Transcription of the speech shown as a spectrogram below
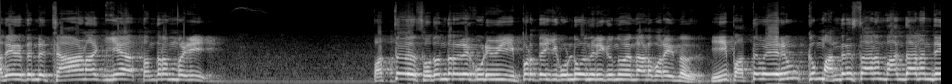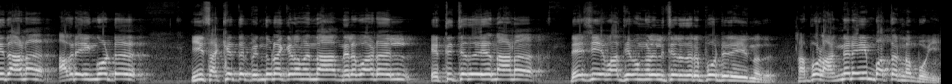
അദ്ദേഹത്തിന്റെ ചാണക്യ തന്ത്രം വഴി പത്ത് സ്വതന്ത്രരെ കൂടി ഇപ്പുറത്തേക്ക് കൊണ്ടുവന്നിരിക്കുന്നു എന്നാണ് പറയുന്നത്. ഈ പത്ത് പേർക്കും മന്ത്രിസ്ഥാനം വാഗ്ദാനം ചെയ്താണ് അവരെ ഇങ്ങോട്ട് ഈ സഖ്യത്തെ പിന്തുണയ്ക്കണമെന്ന നിലപാടിൽ എത്തിച്ചത് എന്നാണ് ദേശീയ മാധ്യമങ്ങളിൽ ചിലത് റിപ്പോർട്ട് ചെയ്യുന്നത്. അപ്പോൾ അങ്ങനെയും പത്തെണ്ണം പോയി.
